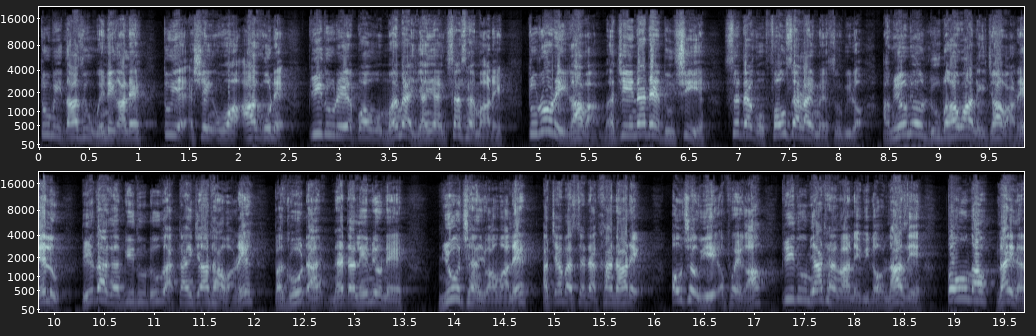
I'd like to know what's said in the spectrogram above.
သူမိသားစုဝင်တွေကလည်းသူ့ရဲ့အရှိန်အဝါအားကိုးနဲ့ပြည်သူတွေအပေါ်ကိုမမတ်ရန်ရန်ဆက်ဆံပါတယ် သူတို့တွေကပါမကျေနပ်တဲ့သူရှိရင်စစ်တပ်ကိုဖုံးဆက်လိုက်မယ်ဆိုပြီးတော့အမျိုးမျိုးလူဘာဝနေကြပါတယ်လို့ဒေသခံပြည်သူတို့ကတိုင်ကြားထားပါတယ်ပဲခူးတိုင်းနတ်တလင်းမြို့နယ်မြို့ချံရွာမှာလည်းအကြမ်းဖက်စစ်တပ်ခန်းထားတဲ့အုပ်ချုပ်ရေးအဖွဲ့ကပြည်သူများထံကနေပြီးတော့လစဉ်3000လိုက်လံ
